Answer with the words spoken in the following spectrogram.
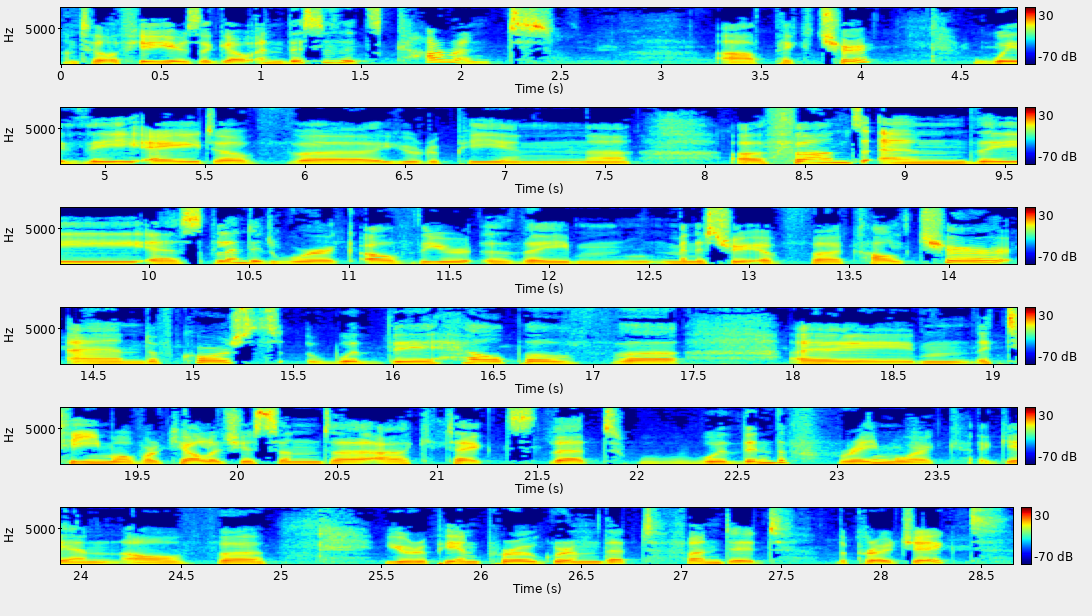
until a few years ago, and this is its current uh, picture with the aid of uh, European uh, uh, funds and the uh, splendid work of the, uh, the Ministry of Culture, and of course, with the help of a, a team of archaeologists and architects, that within the framework again of European program that funded the project,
